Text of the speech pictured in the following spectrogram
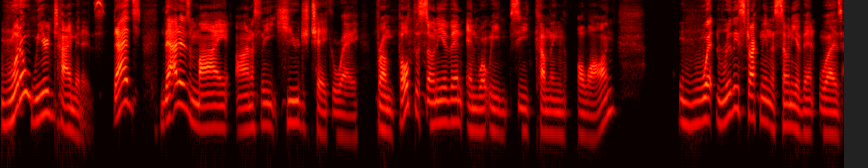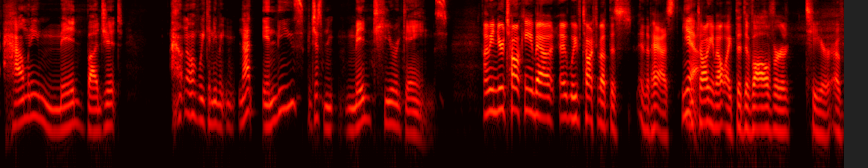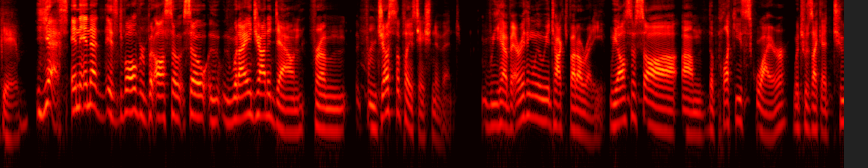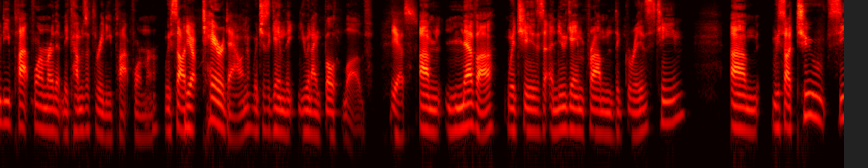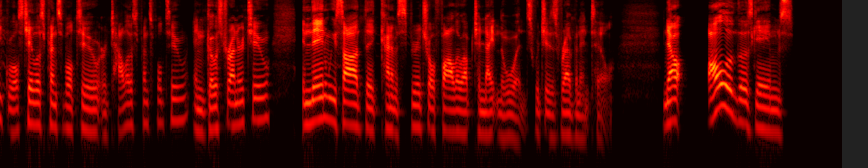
what a weird time it is. That's that is my honestly huge takeaway from both the Sony event and what we see coming along. What really struck me in the Sony event was how many mid-budget I don't know if we can even not indies, but just mid-tier games. I mean, you're talking about. Uh, we've talked about this in the past. Yeah. You're talking about like the Devolver tier of game. Yes, and and that is Devolver, but also so what I jotted down from from just the PlayStation event, we have everything that we talked about already. We also saw um, the Plucky Squire, which was like a 2D platformer that becomes a 3D platformer. We saw Yep. Teardown, which is a game that you and I both love. Yes. Um, Neva, which is a new game from the Gris team. Um, we saw two sequels, Talos Principle 2 or Talos Principle 2 and Ghostrunner 2. And then we saw the kind of spiritual follow up to Night in the Woods, which is Revenant Hill. Now, all of those games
